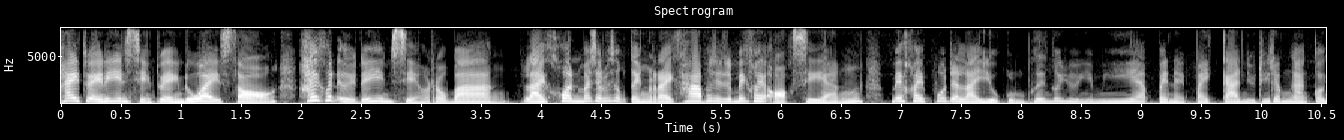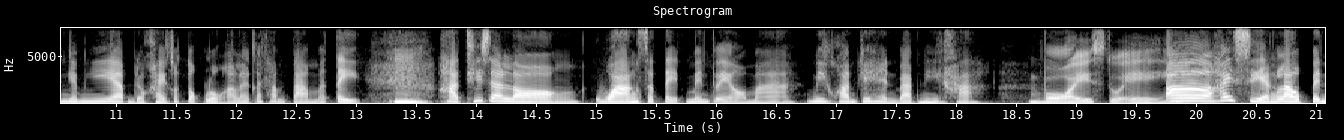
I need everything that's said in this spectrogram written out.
ให้ตัวเองได้ยินเสียงตัวเองด้วยสองให้คนอื่นได้ยินเสียงเราบ้าง หลายคนมักจะรู้สึกตัวเองไร้ค่าเพราะฉะนั้นจะไม่ค่อยออกเสียง ไม่ค่อยพูดอะไรอยู่กลุ่มเพื่อนก็อยู่เงียบๆไปไหนไปกันอยู่ที่ทำงานก็เงียบๆเดี๋ยวใครก็ตกลงอะไรก็ทำตามมติอืมหัดที่จะลองวาง statement ตัวเองออกมา มีความคิดเห็นแบบนี้ค่ะ voice ตัวเอง เออ ให้เสียงเราเป็น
